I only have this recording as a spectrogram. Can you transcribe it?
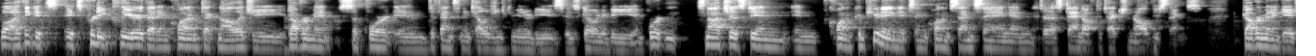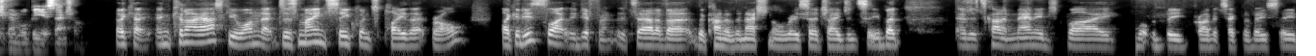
Well, I think it's it's pretty clear that in quantum technology, government support in defense and intelligence communities is going to be important. It's not just in in quantum computing; it's in quantum sensing and uh, standoff detection, all these things. Government engagement will be essential. Okay, and can I ask you on that? Does main sequence play that role? Like it is slightly different. It's out of a, the kind of the National Research Agency, but and it's kind of managed by what would be private sector VC.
